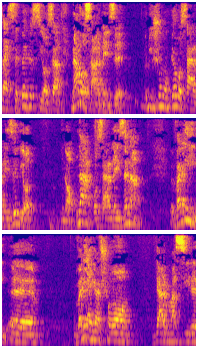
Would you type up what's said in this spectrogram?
در سپهر سیاست نه با سرنیزه. ایشون ممکنه با سرنیزه بیاد. اینا. نه با سرنیزه نه. ولی ولی اگر شما در مسیر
